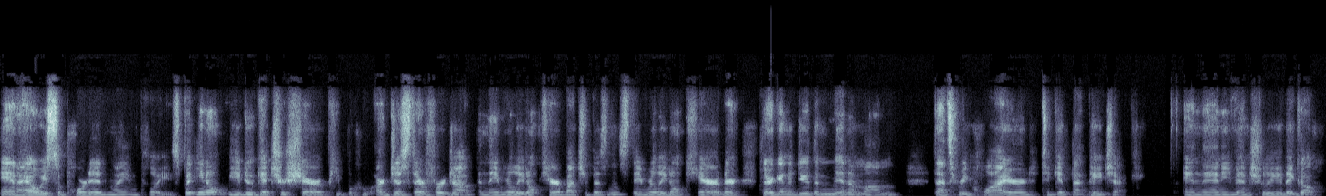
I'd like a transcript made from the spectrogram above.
And I always supported my employees. But you know, you do get your share of people who are just there for a job and they really don't care about your business. They really don't care. They're they're going to do the minimum that's required to get that paycheck. And then eventually they go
